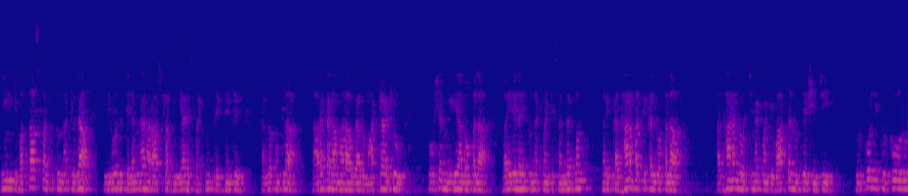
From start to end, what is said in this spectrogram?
దీనికి వత్తాసు పలుకుతున్నట్లుగా ఈరోజు తెలంగాణ రాష్ట్ర BRS working president Kalvakuntla Taraka Ramarao గారు మాట్లాడుతూ సోషల్ మీడియా లోపల వైరల్ అవుతున్నటువంటి సందర్భం మరి ప్రధాన పత్రికల లోపల ప్రధానంగా వచ్చినటువంటి వార్తలను ఉద్దేశించి తుర్కోన్ని తుర్కోడు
